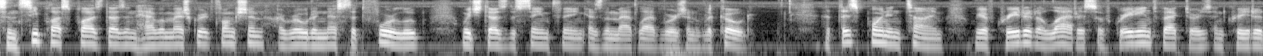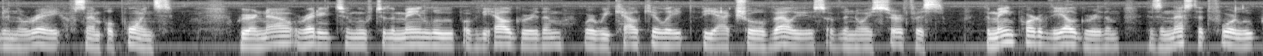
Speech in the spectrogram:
Since C++ doesn't have a mesh grid function, I wrote a nested for loop which does the same thing as the MATLAB version of the code. At this point in time, we have created a lattice of gradient vectors and created an array of sample points. We are now ready to move to the main loop of the algorithm where we calculate the actual values of the noise surface. The main part of the algorithm is a nested for loop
